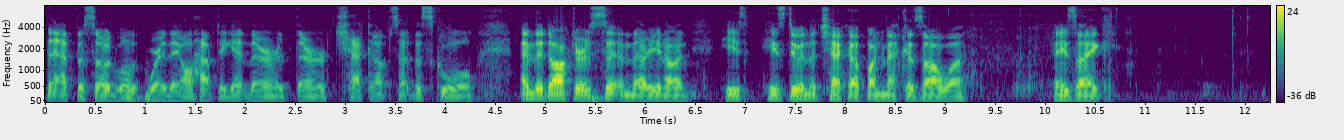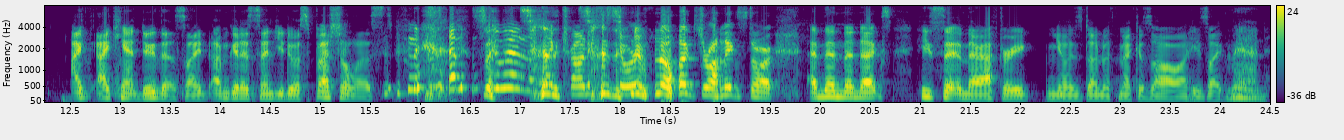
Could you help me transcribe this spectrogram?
the episode wh- where they all have to get their their checkups at the school, and the doctor is sitting there, you know, and he's he's doing the checkup on Mechazawa, and he's like. I, I can't do this. I, I'm gonna send you to a specialist. Send it to an electronics Sends him store. to an electronics store. And then the next, he's sitting there after he, you know, is done with Mechazawa. He's like, man,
